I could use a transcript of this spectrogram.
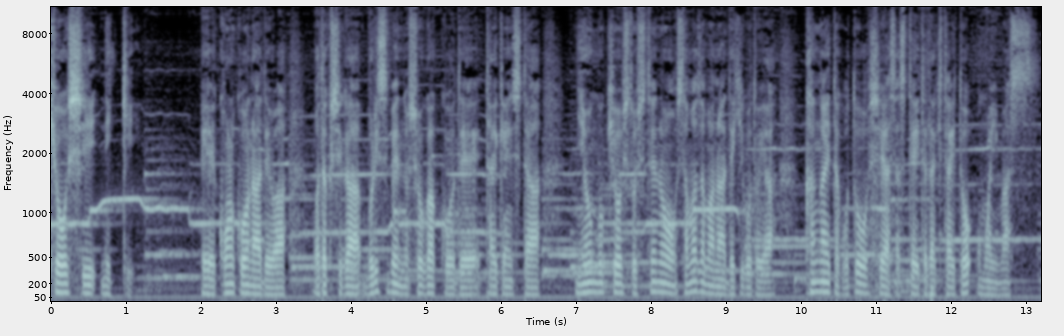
教師日記、えー、このコーナーでは私がブリスベンの小学校で体験した日本語教師としての様々な出来事や考えたことをシェアさせていただきたいと思います。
